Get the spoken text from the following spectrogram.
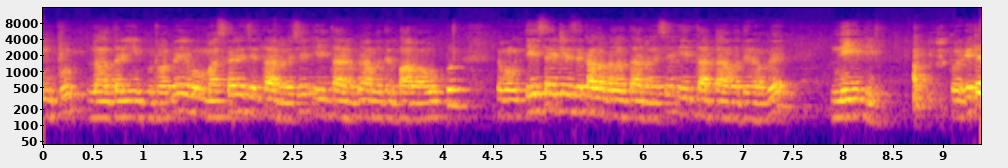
ইনপুট লাল তার ইনপুট হবে এবং মাঝখানে যে তার রয়েছে, এই তার হবে আমাদের বারো আউটপুট এবং এই সাইডে যে কালো কালার তার রয়েছে, এই তারটা আমাদের হবে নেগেটিভ তো এটা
